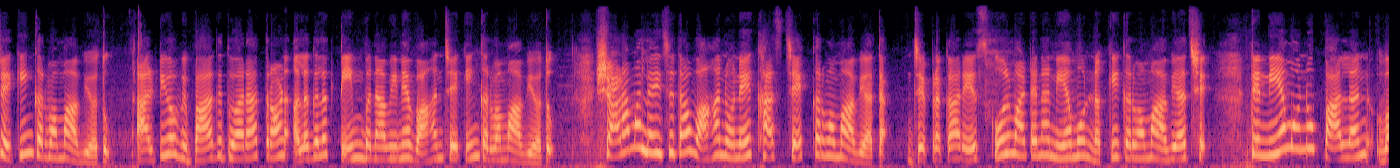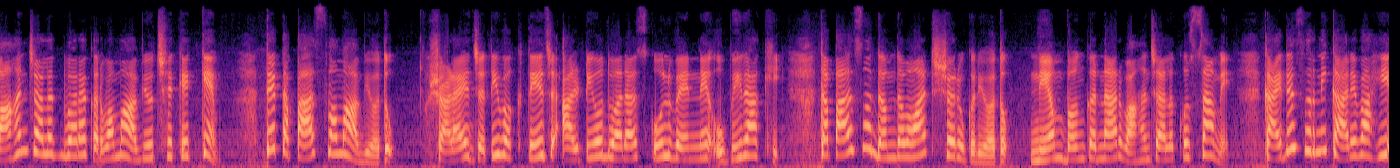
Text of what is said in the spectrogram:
ચેકિંગ કરવામાં આવ્યું હતું. આરટીઓ વિભાગ દ્વારા ત્રણ અલગ અલગ ટીમ બનાવીને વાહન ચેકિંગ કરવામાં આવ્યું હતું. શાળામાં લઈ જતા વાહનોને ખાસ ચેક કરવામાં આવ્યા હતા. જે પ્રકારે સ્કૂલ માટેના નિયમો નક્કી કરવામાં આવ્યા છે. તે નિયમોનું પાલન વાહન ચાલક દ્વારા કરવામાં આવ્યું છે કે કેમ? તે તપાસવામાં આવ્યું હતું. શાળાએ જતી વખતે જ આરટીઓ દ્વારા સ્કૂલ વેનને ઊભી રાખી તપાસનો ધમધમાટ શરૂ કર્યો હતો. નિયમ ભંગ કરનાર વાહન ચાલકો સામે કાયદેસરની કાર્યવાહી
